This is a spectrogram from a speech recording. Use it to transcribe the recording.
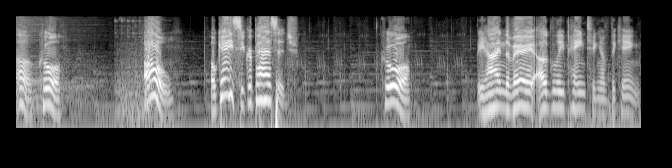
Oh, cool. Oh! Okay, secret passage. Cool. Behind the very ugly painting of the king.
